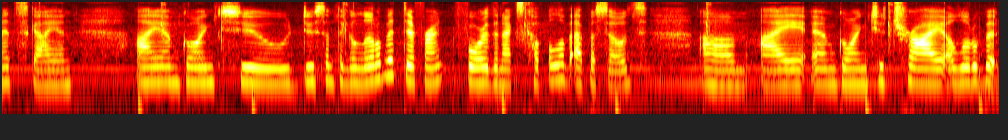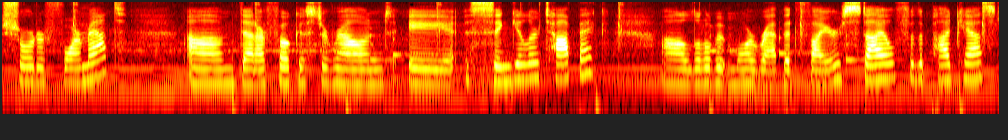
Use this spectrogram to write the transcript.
it's Skyen. I am going to do something a little bit different for the next couple of episodes. Um, I am going to try a little bit shorter format um, that are focused around a singular topic, a little bit more rapid fire style for the podcast.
